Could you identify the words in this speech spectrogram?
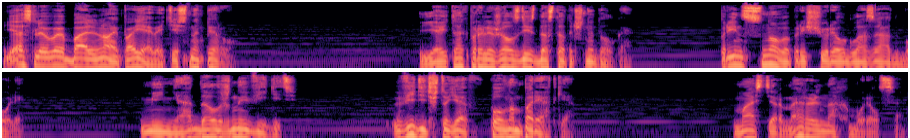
если вы больной появитесь на Перу. Я и так пролежал здесь достаточно долго. Принц снова прищурил глаза от боли. Меня должны видеть. Видеть, что я в полном порядке. Мастер Меррель нахмурился.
